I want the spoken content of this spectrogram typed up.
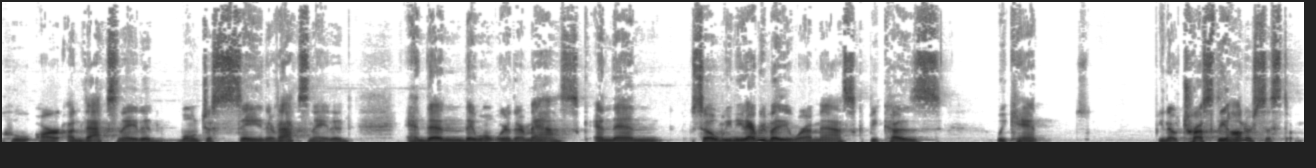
who are unvaccinated won't just say they're vaccinated." And then they won't wear their mask. And then so we need everybody to wear a mask because we can't, you know, trust the honor system.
